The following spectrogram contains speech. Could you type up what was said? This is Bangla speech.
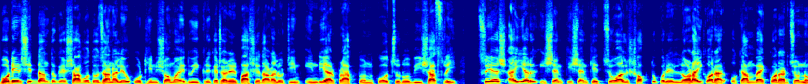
বোর্ডের সিদ্ধান্তকে স্বাগত জানালেও কঠিন সময়ে দুই ক্রিকেটারের পাশে দাঁড়াল টিম ইন্ডিয়ার প্রাক্তন কোচ রবি শাস্ত্রী। শ্রেয়াস আইয়ার ও ঈশান কিষানকে চোয়াল শক্ত করে লড়াই করার ও কামব্যাক করার জন্য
